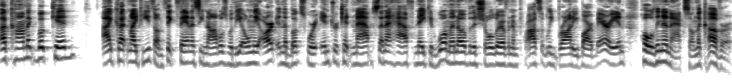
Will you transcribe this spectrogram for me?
a comic book kid. I cut my teeth on thick fantasy novels where the only art in the books were intricate maps and a half naked woman over the shoulder of an impossibly brawny barbarian holding an axe on the cover.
